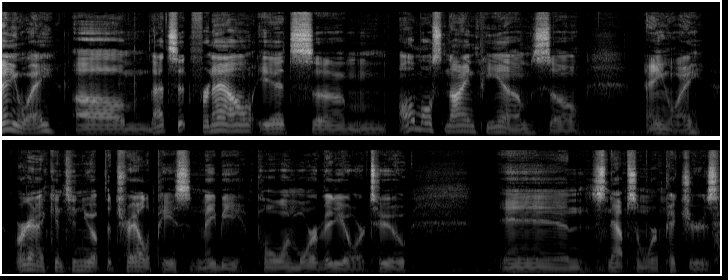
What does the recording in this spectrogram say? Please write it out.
Anyway, um, that's it for now. It's um, almost 9 p.m. So anyway, we're going to continue up the trail a piece and maybe pull one more video or two and snap some more pictures.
